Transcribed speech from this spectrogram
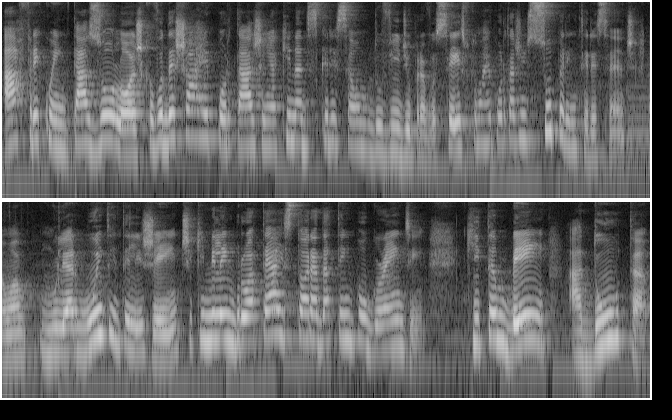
a frequentar zoológico. Eu vou deixar a reportagem aqui na descrição do vídeo para vocês, porque é uma reportagem super interessante. É uma mulher muito inteligente que me lembrou até a história da Temple Grandin, que também adulta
